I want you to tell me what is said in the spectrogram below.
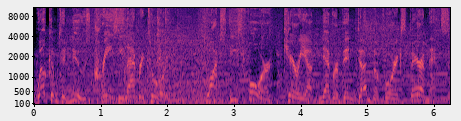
Welcome to News Crazy Laboratory. Watch these four carry out never been done before experiments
